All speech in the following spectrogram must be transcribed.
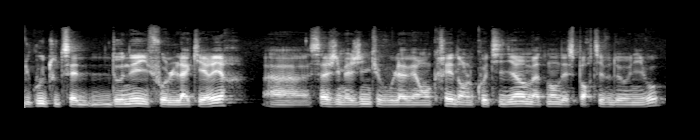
du coup toute cette donnée il faut l'acquérir euh, ça, j'imagine que vous l'avez ancré dans le quotidien maintenant des sportifs de haut niveau.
